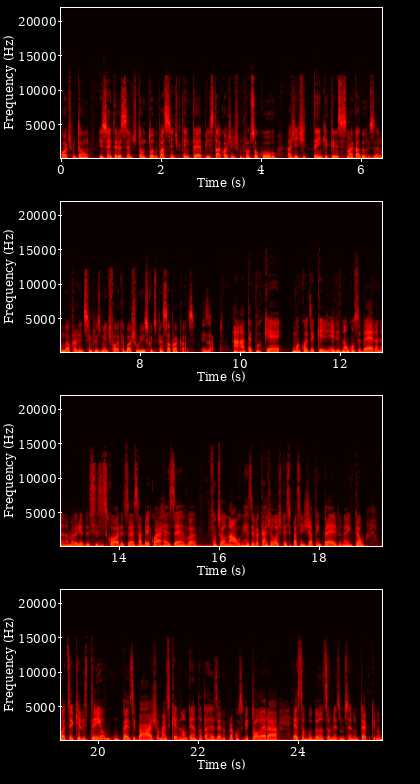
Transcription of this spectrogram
Ótimo, então isso é interessante. Então, todo paciente que tem TEP e está com a gente no pronto-socorro, a gente tem que ter esses marcadores, né? Não dá pra gente simplesmente falar que é baixo risco e dispensar pra casa. Exato. Até porque uma coisa que eles não consideram, né, na maioria desses scores, é saber qual é a reserva funcional, a reserva cardiológica que esse paciente já tem prévio, né? Então, pode ser que eles tenham um PESI baixo, mas que ele não tenha tanta reserva para conseguir tolerar essa mudança, mesmo sendo um TEP que não,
